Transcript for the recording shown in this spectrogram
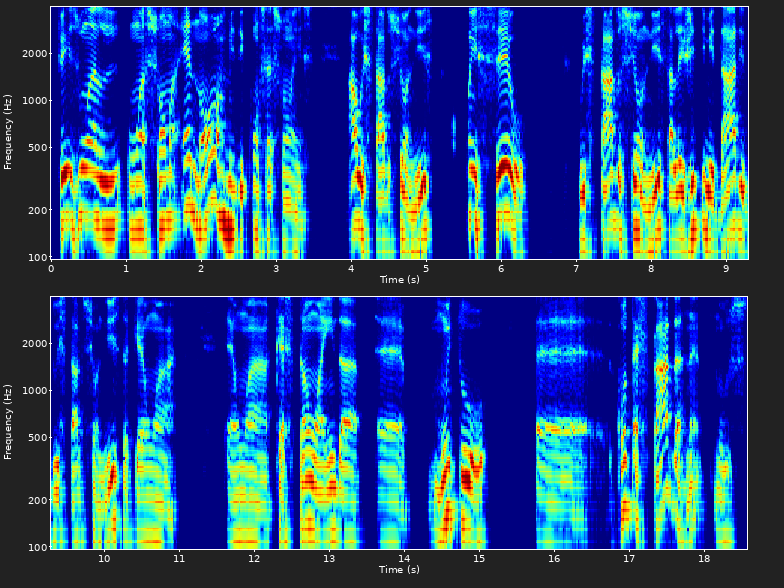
fez uma, uma soma enorme de concessões ao Estado sionista, conheceu o Estado sionista, a legitimidade do Estado sionista, que é uma, é uma questão ainda é, muito é, contestada, né, nos,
